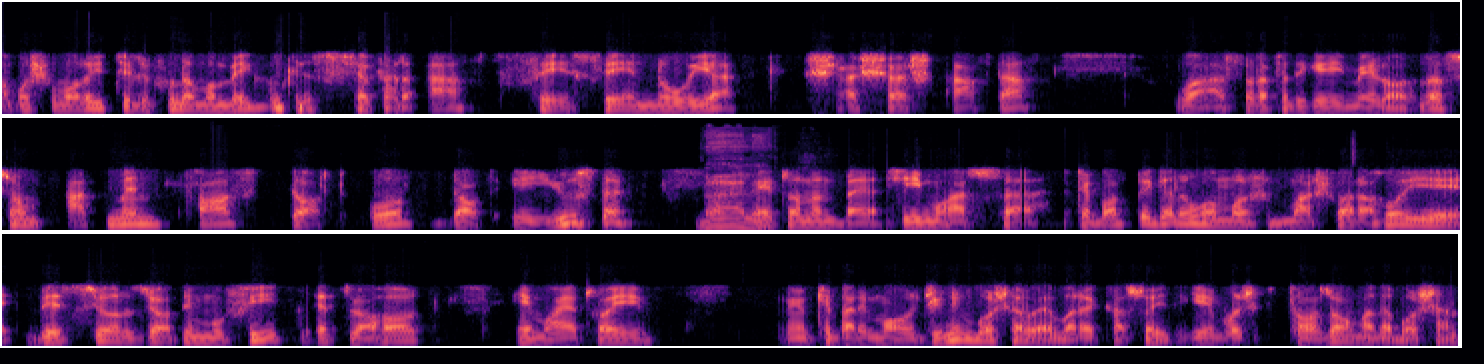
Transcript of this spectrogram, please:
اما شماره تلفن ما میگم که 07331 6677 و از طرف دیگه ایمیل آدرسم adminfast.org.au است بله. می‌تونن به این مؤسسه ارتباط بگیرن و مشوره های بسیار زیاد مفید اطلاعات حمایت های که برای مهاجرین باشه و برای کسای دیگه باشه که تازه آمده باشن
